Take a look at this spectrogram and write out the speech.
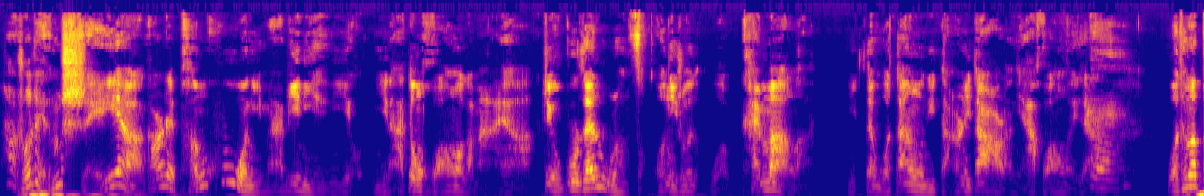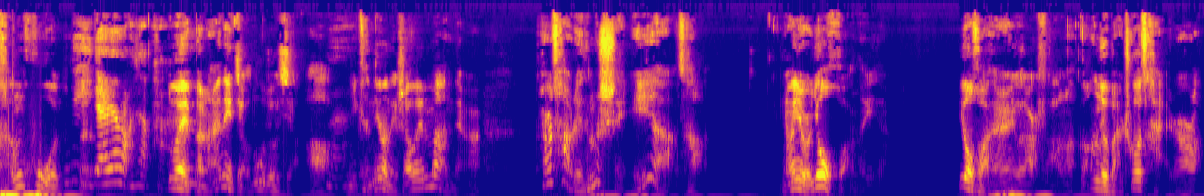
他说这他妈谁呀？告诉这盘库，你妈逼你你你拿灯晃我干嘛呀？这又不是在路上走，你说我开慢了，你但我耽误你挡着你道了，你还晃我一下，对，我他妈盘库你得一点点往下盘。对，本来那角度就小，你肯定得稍微慢点儿。他说：“操，这他妈谁呀？操！”然后一会儿又晃他一下，又晃他，人有点烦了，刚就把车踩这儿了。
